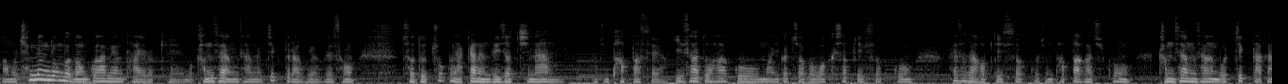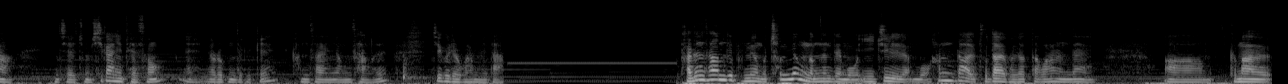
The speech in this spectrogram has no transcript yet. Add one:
아, 뭐 1000명 정도 넘고 하면 다 이렇게 뭐 감사 영상을 찍더라고요. 그래서 저도 조금 약간은 늦었지만 좀 바빴어요. 이사도 하고 막 이것저것 워크숍도 있었고 회사 작업도 있었고 좀 바빠가지고 감사 영상을 못 찍다가 이제 좀 시간이 돼서 예, 여러분들에게 감사 영상을 찍으려고 합니다. 다른 사람들 보면 뭐 1000명 넘는데 뭐 2주일 뭐 한 달, 두 달 걸렸다고 하는데 아, 그 말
